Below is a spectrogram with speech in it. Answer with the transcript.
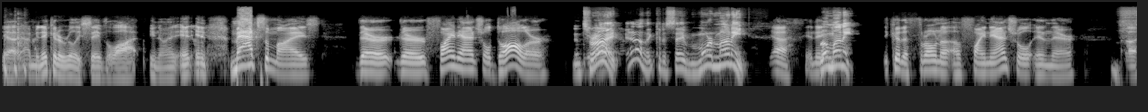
yeah. I mean, they could have really saved a lot. You know, and and, and maximize their their financial dollar. That's You know? right. Yeah, they could have saved more money. Yeah, and they, More money. they could have thrown a, a financial in there. Uh,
